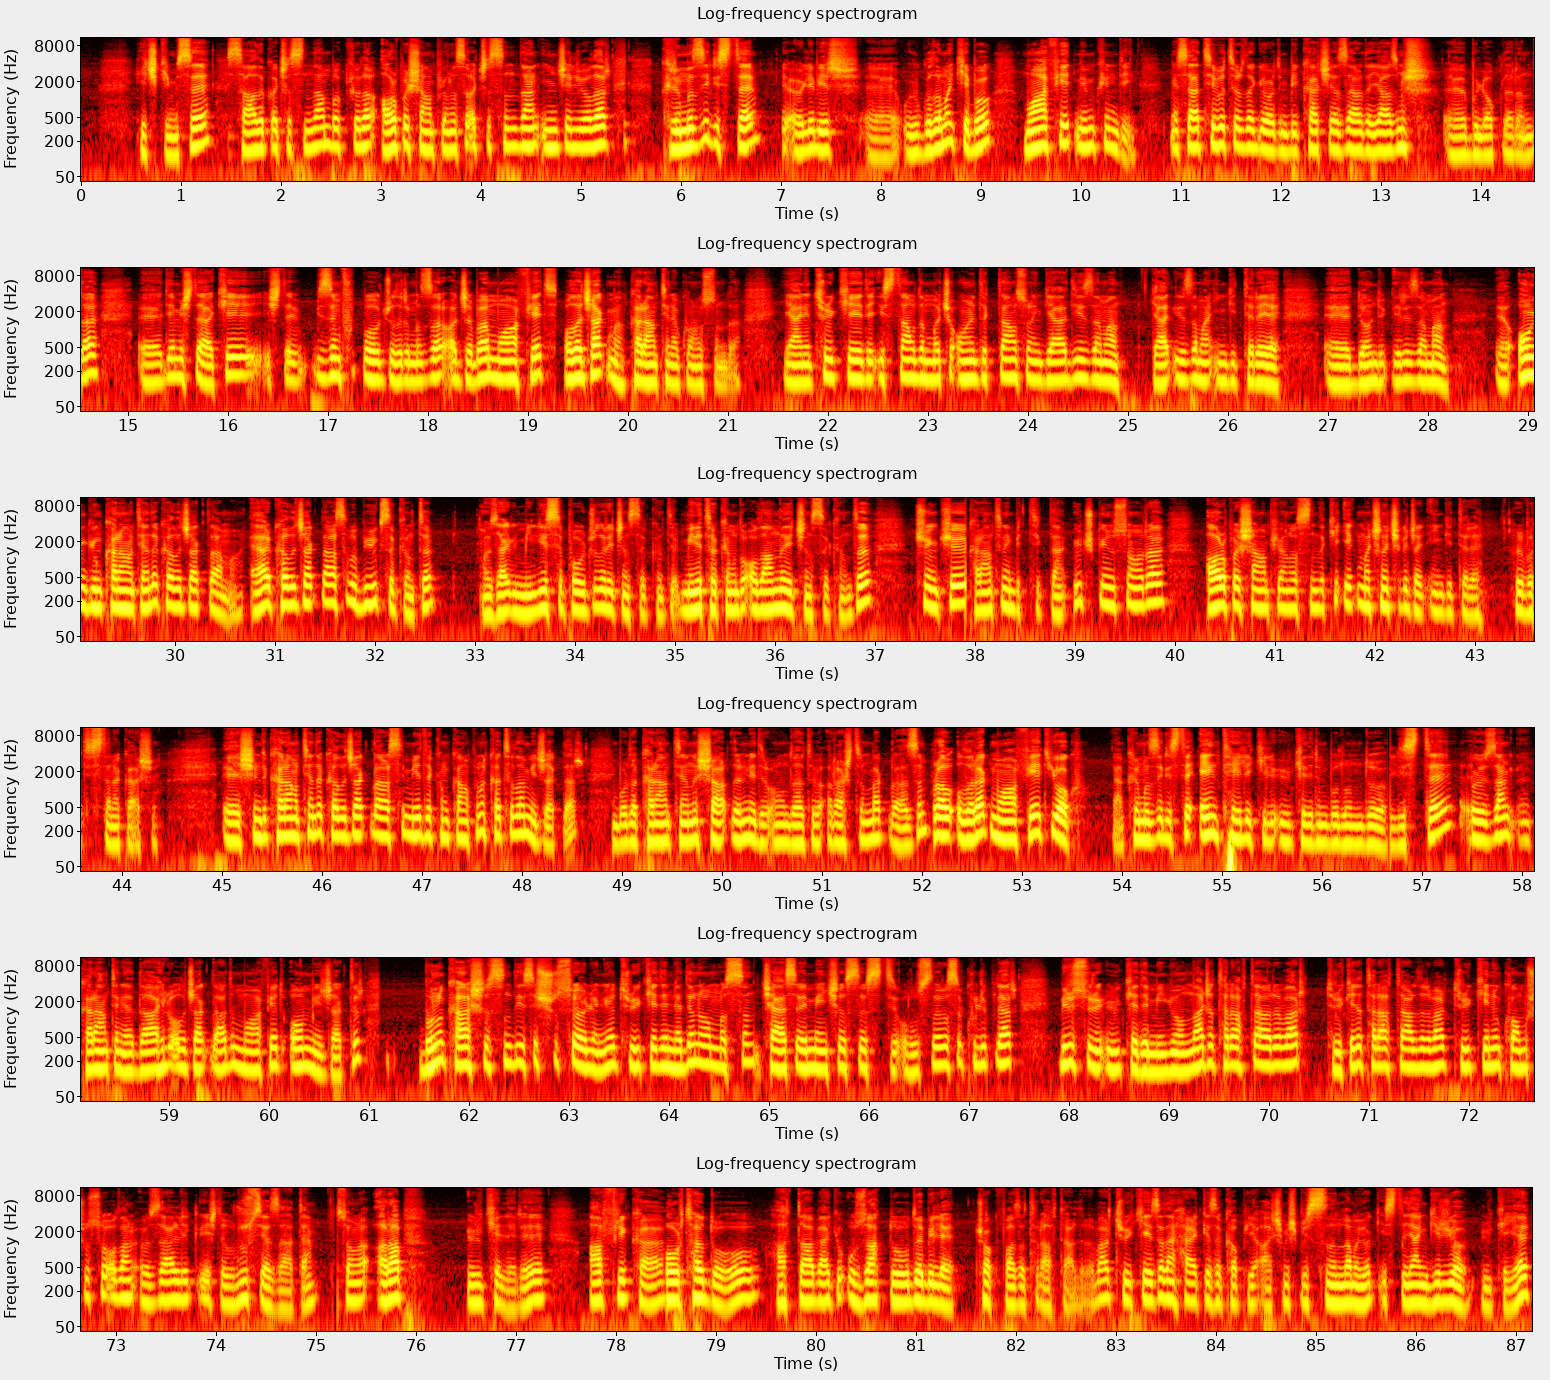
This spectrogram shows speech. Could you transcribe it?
hiç kimse. Sağlık açısından bakıyorlar. Avrupa Şampiyonası açısından inceliyorlar. Kırmızı liste öyle bir e, uygulama ki bu muafiyet mümkün değil. Mesela Twitter'da gördüm birkaç yazar da yazmış e, bloglarında. E, demişler ki işte bizim futbolcularımıza acaba muafiyet olacak mı karantina konusunda? Yani Türkiye'de İstanbul'da maçı oynadıktan sonra geldiği zaman geldiği zaman İngiltere'ye e, döndükleri zaman 10 e, gün karantinada kalacaklar mı? Eğer kalacaklarsa bu büyük sıkıntı. Özellikle milli sporcular için sıkıntı, mini takımında olanlar için sıkıntı. Çünkü karantina bittikten 3 gün sonra Avrupa Şampiyonası'ndaki ilk maçına çıkacak İngiltere Hırvatistan'a karşı. E, şimdi karantinada kalacaklarsa milli takım kampına katılamayacaklar. Burada karantinanın şartları nedir onu da tabii araştırmak lazım. Kural olarak muafiyet yok. Yani kırmızı liste en tehlikeli ülkelerin bulunduğu liste. O yüzden karantinaya dahil olacaklardı muafiyet olmayacaktır. Bunun karşısında ise şu söyleniyor. Türkiye'de neden olmasın Chelsea ve Manchester City uluslararası kulüpler. Bir sürü ülkede milyonlarca taraftarı var. Türkiye'de taraftarları var. Türkiye'nin komşusu olan özellikle işte Rusya zaten. Sonra Arap ülkeleri, Afrika, Orta Doğu hatta belki Uzak Doğu'da bile çok fazla taraftarları var. Türkiye zaten herkese kapıyı açmış bir sınırlama yok. İsteyen giriyor ülkeye.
